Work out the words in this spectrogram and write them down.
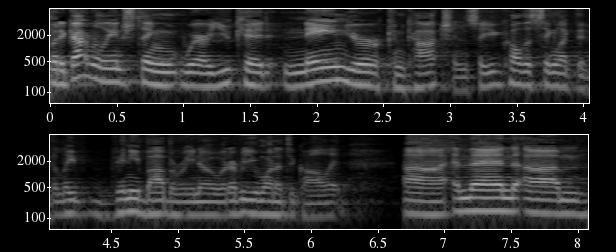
but it got really interesting where you could name your concoction. So you could call this thing like the Vinnie Barbarino, whatever you wanted to call it, uh, and then um,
